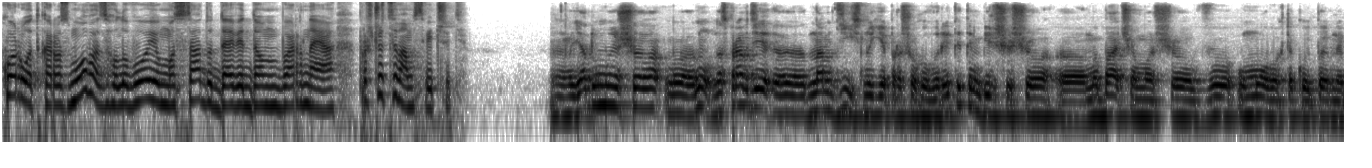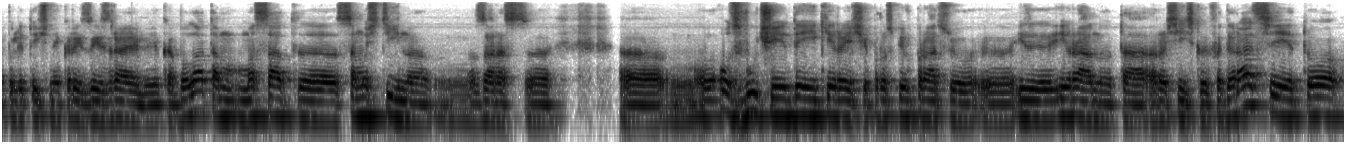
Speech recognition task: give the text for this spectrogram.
коротка розмова з головою Мосаду Девідом Барне. Про що це вам свідчить? Я думаю, що е, ну насправді е, нам дійсно є про що говорити. Тим більше, що е, ми бачимо, що в умовах такої певної політичної кризи Ізраїлю, яка була там, Масад самостійно зараз. Е, Озвучує деякі речі про співпрацю е, Ірану та Російської Федерації, то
